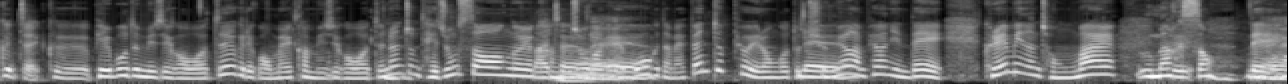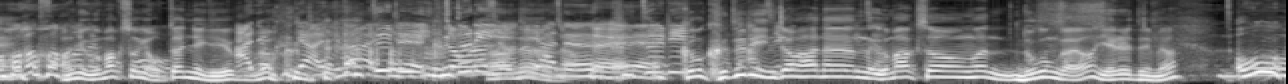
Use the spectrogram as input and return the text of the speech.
그, 이제 그 빌보드 뮤직 어워드 그리고 어메리칸 뮤직 어워드는 좀 대중성을 맞아요. 강조가 네. 되고 그다음에 팬 투표 이런 것도 네. 중요한 편인데 그래미는 정말 음악성. 네. 아니 음악성이 없다는 얘기예요. 아니요 그러면? 그게 아니라 그들이 그들이 인정하는 얘기하는 거죠. 네. 그들이 그럼 그들이 인정하는. 음악성은 누군가요? 예를 들면 오,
